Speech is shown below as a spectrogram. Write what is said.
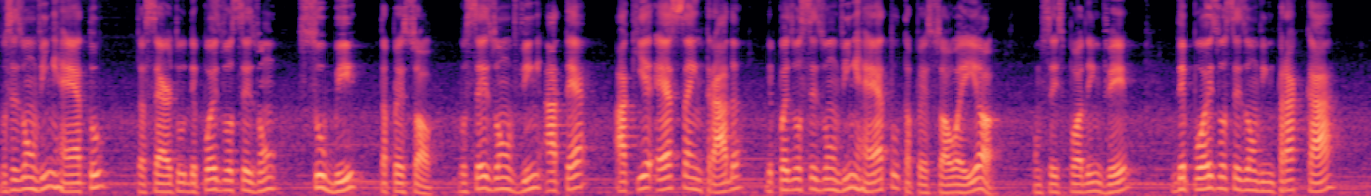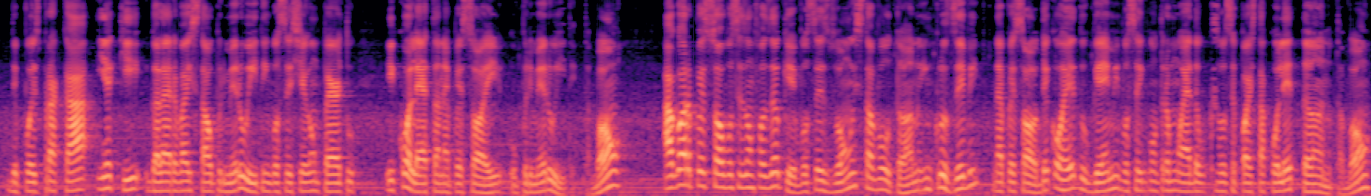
Vocês vão vir reto, tá certo? Depois vocês vão subir, tá, pessoal? Vocês vão vir até Aqui é essa entrada. Depois vocês vão vir reto, tá pessoal aí, ó. Como vocês podem ver. Depois vocês vão vir pra cá. Depois pra cá. E aqui, galera, vai estar o primeiro item. Vocês chegam perto e coleta, né, pessoal, aí o primeiro item, tá bom? Agora, pessoal, vocês vão fazer o quê? Vocês vão estar voltando, inclusive, né, pessoal, decorrer do game, você encontra moeda que você pode estar coletando, tá bom?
